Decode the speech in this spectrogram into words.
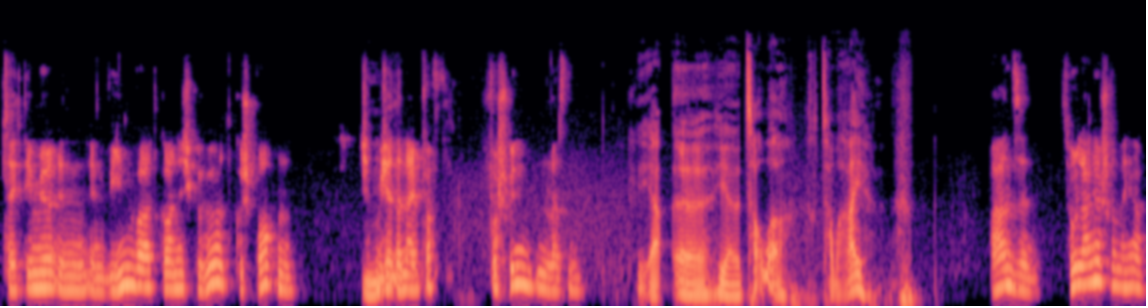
seitdem ihr in, in Wien wart, gar nicht gehört, gesprochen. Ich habe mich ja mhm. dann einfach verschwinden lassen. Ja, äh, hier, Zauber, Zauberei. Wahnsinn. So lange schon her.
